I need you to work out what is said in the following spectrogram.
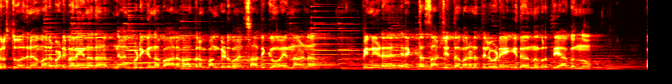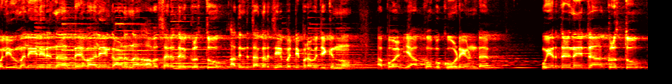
ക്രിസ്തു അതിന് മറുപടി പറയുന്നത് ഞാൻ കുടിക്കുന്ന പാനപാത്രം പങ്കിടുവാൻ സാധിക്കുമോ എന്നാണ്. പിന്നീട് രക്തസാക്ഷിത്വ മരണത്തിലൂടെ ഇത് നിവൃത്തിയാകുന്നു. ഒലിവ് മലയിലിരുന്ന് ദേവാലയം കാണുന്ന അവസരത്തിൽ ക്രിസ്തു അതിന്റെ തകർച്ചയെപ്പറ്റി പ്രവചിക്കുന്നു. അപ്പോൾ യാക്കോബ് കൂടെയുണ്ട്. ഉയർത്തെഴുന്നേറ്റ ക്രിസ്തു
